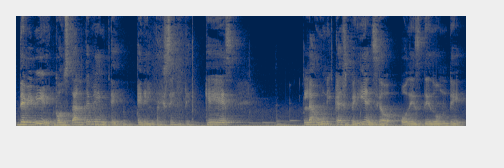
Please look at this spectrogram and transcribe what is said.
de vivir constantemente en el presente, que es la única experiencia o, desde donde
